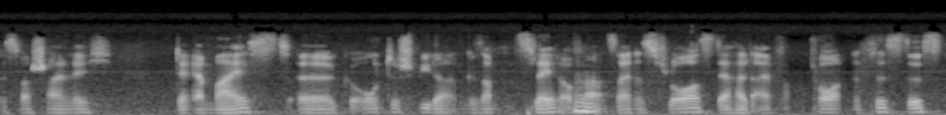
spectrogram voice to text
ist wahrscheinlich der meist äh, geohnte Spieler im gesamten Slate aufgrund Ja. seines Floors, der halt einfach Tor und Assist ist.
